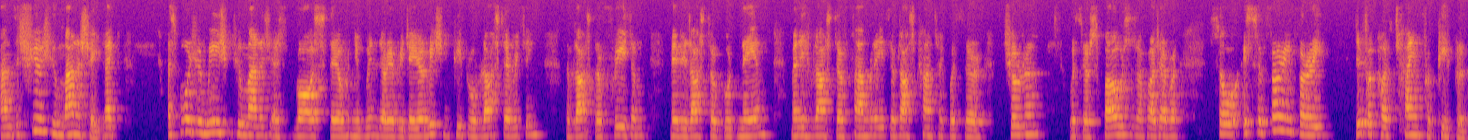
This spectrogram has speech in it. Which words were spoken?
and the sheer humanity. Like, I suppose you meet humanity as Ross there when you go in there every day. You're meeting people who've lost everything. They've lost their freedom, maybe lost their good name. Many have lost their family. They've lost contact with their children, with their spouses, or whatever. So it's a very, very difficult time for people.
